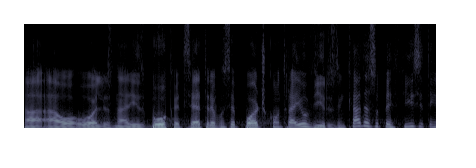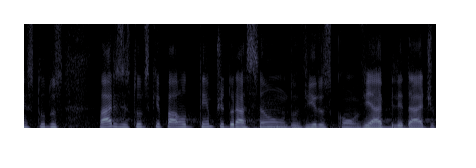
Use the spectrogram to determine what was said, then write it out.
a, a, olhos, nariz, boca, etc., você pode contrair o vírus. Em cada superfície tem estudos, vários estudos que falam do tempo de duração do vírus com viabilidade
